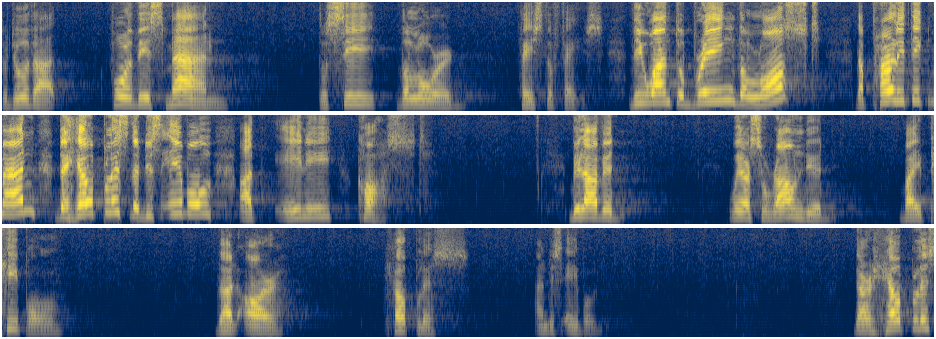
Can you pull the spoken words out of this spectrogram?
to do that for this man to see the Lord face to face. They want to bring the lost, the paralytic man, the helpless, the disabled at any cost. Beloved, we are surrounded by people that are helpless and disabled. They're helpless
